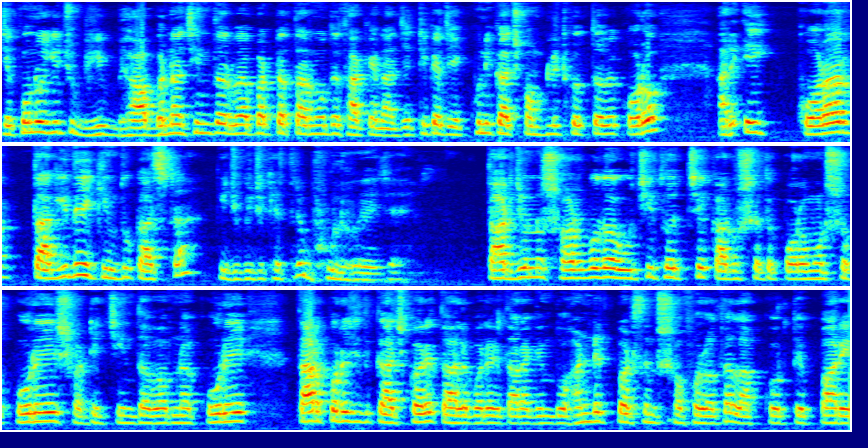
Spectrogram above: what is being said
যে কোনো কিছু ভাবনা চিন্তার ব্যাপারটা তার মধ্যে থাকে না, যে ঠিক আছে, এক্ষুনি কাজ কমপ্লিট করতে হবে, করো। আর এই করার তাগিদেই কিন্তু কাজটা কিছু কিছু ক্ষেত্রে ভুল হয়ে যায়। তার জন্য সর্বদা উচিত হচ্ছে কারোর সাথে পরামর্শ করে, সঠিক চিন্তা ভাবনা করে, তারপরে যদি কাজ করে, তাহলে পরে তারা কিন্তু হান্ড্রেড পার্সেন্ট সফলতা লাভ করতে পারে।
